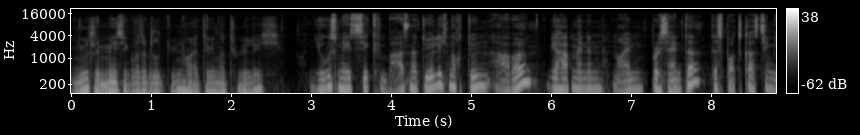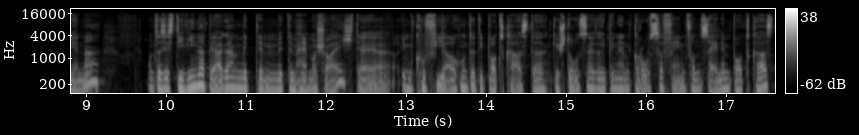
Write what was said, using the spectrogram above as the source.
Newsletter-mäßig war es ein bisschen dünn heute natürlich. Newsmäßig war es natürlich noch dünn, aber wir haben einen neuen Presenter des Podcasts im Jänner und das ist die Wienerberger mit dem, mit dem Heimer Scheuch, der ja im Q4 auch unter die Podcaster gestoßen ist. Also ich bin ein großer Fan von seinem Podcast.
